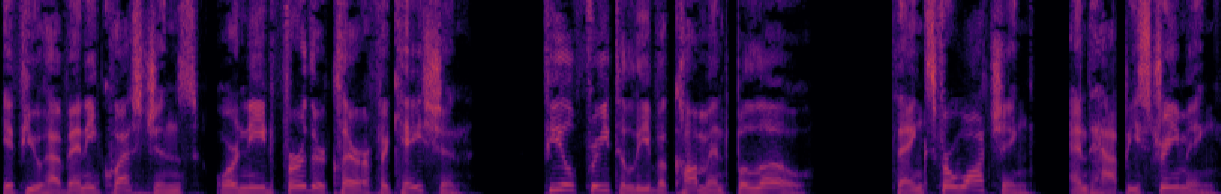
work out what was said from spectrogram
If you have any questions or need further clarification, feel free to leave a comment below. Thanks for watching and happy streaming.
